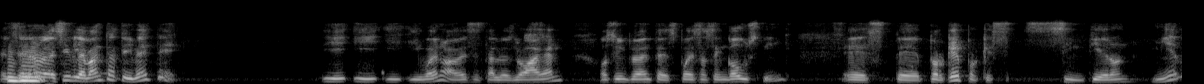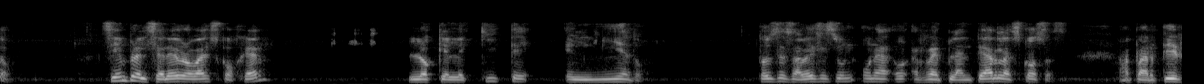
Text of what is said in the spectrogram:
El cerebro va a decir, levántate y vete. Y, bueno, a veces tal vez lo hagan o simplemente después hacen ghosting. Este, ¿Por qué? Porque sintieron miedo. Siempre el cerebro va a escoger lo que le quite el miedo. Entonces a veces una, replantear las cosas a partir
